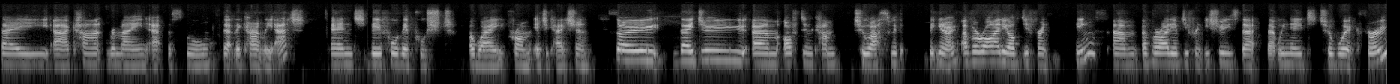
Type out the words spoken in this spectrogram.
they uh, can't remain at the school that they're currently at, and therefore they're pushed away from education. So they do um, often come to us with, you know, a variety of different things, um, a variety of different issues that that we need to work through.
